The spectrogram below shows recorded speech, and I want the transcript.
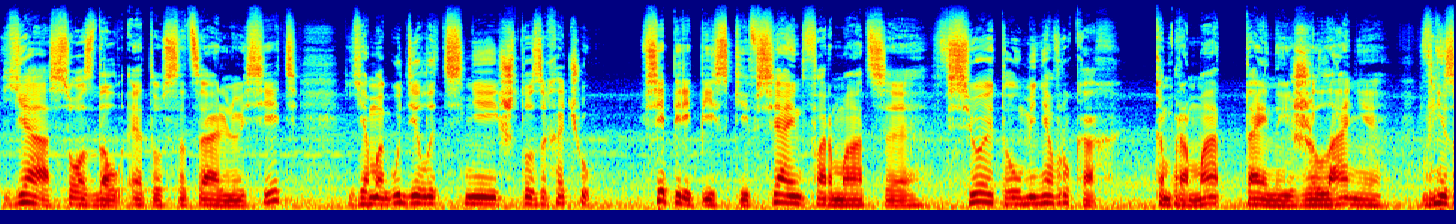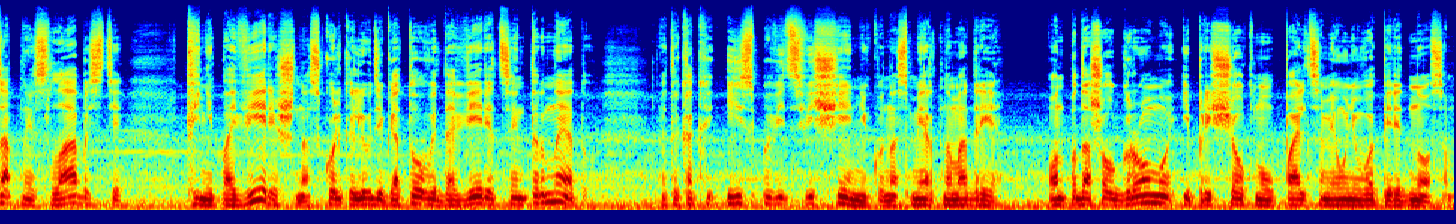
«Я создал эту социальную сеть, я могу делать с ней, что захочу. Все переписки, вся информация, все это у меня в руках. Компромат, тайные желания, внезапные слабости. Ты не поверишь, насколько люди готовы довериться интернету. Это как исповедь священнику на смертном одре. Он подошел к Грому и прищелкнул пальцами у него перед носом.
